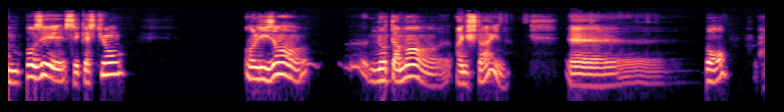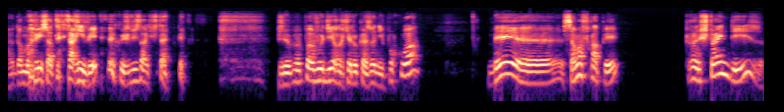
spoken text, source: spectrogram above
me poser ces questions en lisant notamment Einstein. Euh, bon, dans ma vie, ça t'est arrivé que je lise Einstein. Je ne peux pas vous dire à quelle occasion ni pourquoi, mais euh, ça m'a frappé qu'Einstein dise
